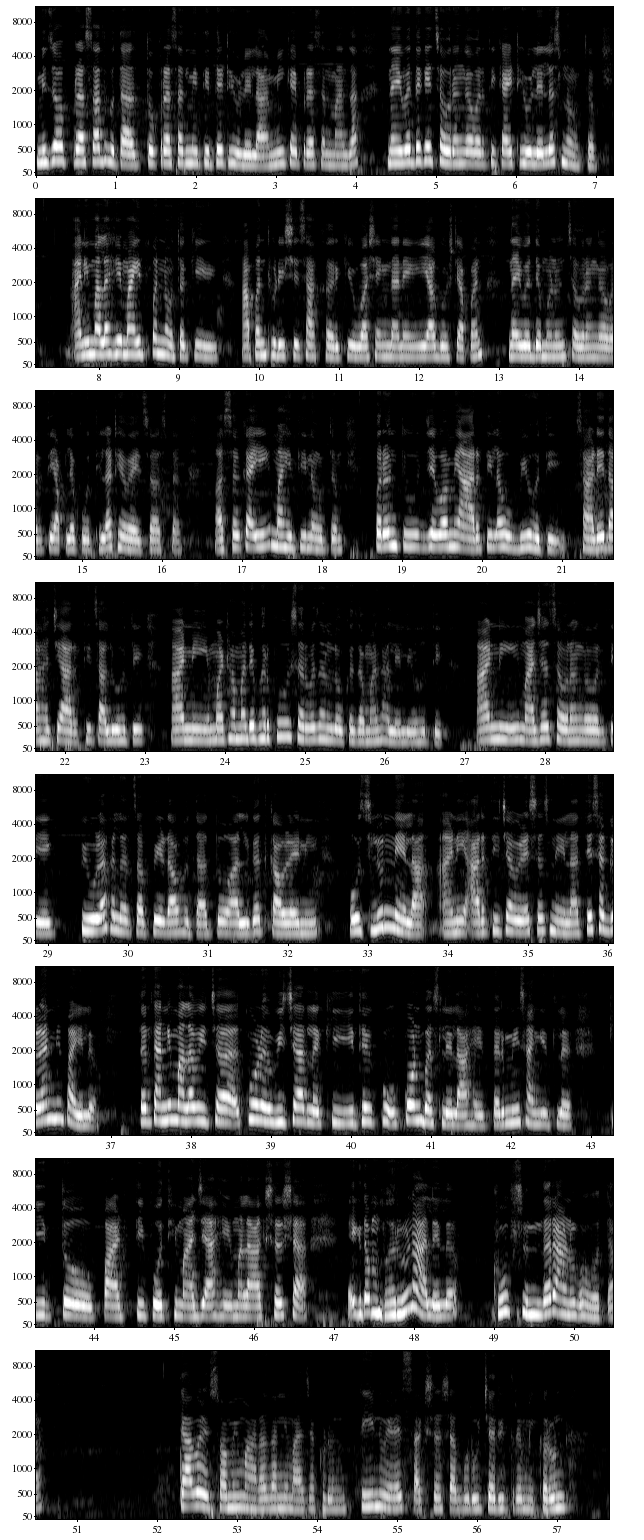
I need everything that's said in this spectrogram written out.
मी जो प्रसाद होता तो प्रसाद मी तिथे ठेवलेला. मी काही प्रसाद माझा नैवेद्य काही चौरंगावरती काही ठेवलेलंच नव्हतं. आणि मला हे माहीत पण नव्हतं की आपण थोडीशी साखर किंवा शेंगदाणे या गोष्टी आपण नैवेद्य म्हणून चौरंगावरती आपल्या पोथीला ठेवायचं असतं. असं काही माहिती नव्हतं. परंतु जेव्हा मी आरतीला उभी होती साडेदहाची आरती चालू होती आणि मठामध्ये भरपूर सर्वजण लोक जमा झालेली होती आणि माझ्या चौरंगावरती एक पिवळ्या कलरचा पेढा होता तो अलगद कावळ्यानी उचलून नेला आणि आरतीच्या वेळेसच नेला. ते सगळ्यांनी पाहिलं. तर त्यांनी मला विचार कोण विचारलं की इथे को कोण बसलेलं आहे? तर मी सांगितलं की तो पाठ ती पोथी माझी आहे. मला अक्षरशः एकदम भरून आलेलं. खूप सुंदर अनुभव होता. त्यावेळेस स्वामी महाराजांनी माझ्याकडून तीन वेळेस अक्षरशः गुरुचरित्र मी करून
